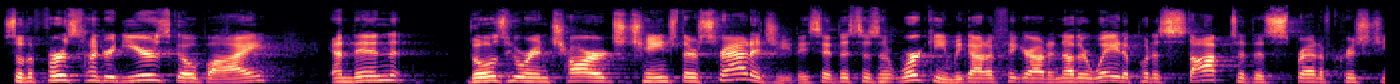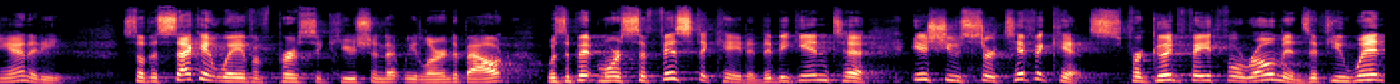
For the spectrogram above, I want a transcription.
So the first hundred years go by, and then those who are in charge change their strategy. They said, This isn't working. We got to figure out another way to put a stop to this spread of Christianity. So, the second wave of persecution that we learned about was a bit more sophisticated. They began to issue certificates for good, faithful Romans. If you went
